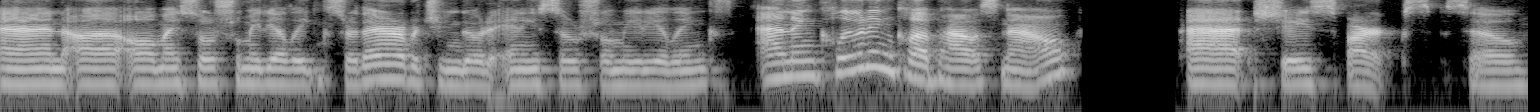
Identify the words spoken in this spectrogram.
And uh, all my social media links are there, but you can go to any social media links and including Clubhouse now at Shā Sparks. So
